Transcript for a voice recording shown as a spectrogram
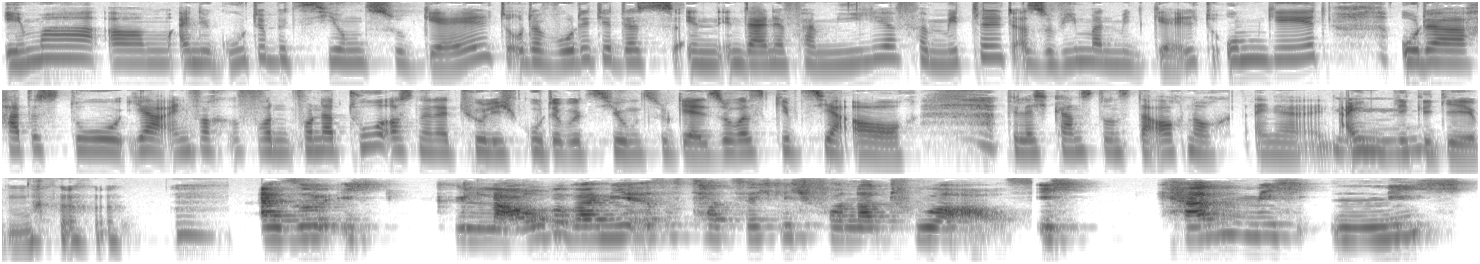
immer ähm, eine gute Beziehung zu Geld oder wurde dir das in, in deiner Familie vermittelt, also wie man mit Geld umgeht? Oder hattest du ja einfach von, von Natur aus eine natürlich gute Beziehung zu Geld? Sowas gibt es ja auch. Vielleicht kannst du uns da auch noch eine, eine mhm. Einblicke geben. Also ich glaube, bei mir ist es tatsächlich von Natur aus. Ich kann mich nicht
